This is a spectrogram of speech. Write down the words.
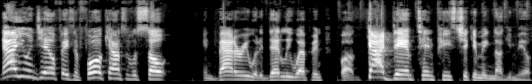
Now you in jail facing four counts of assault and battery with a deadly weapon for a goddamn 10 piece chicken McNugget meal.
